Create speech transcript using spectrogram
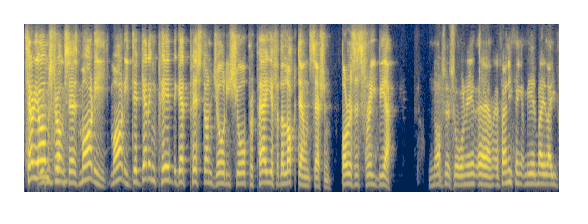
Terry Armstrong says, Marty, Marty, did getting paid to get pissed on Geordie Shore prepare you for the lockdown session? Boris's free beer. Not at all, mate. Um, if anything, it made my life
